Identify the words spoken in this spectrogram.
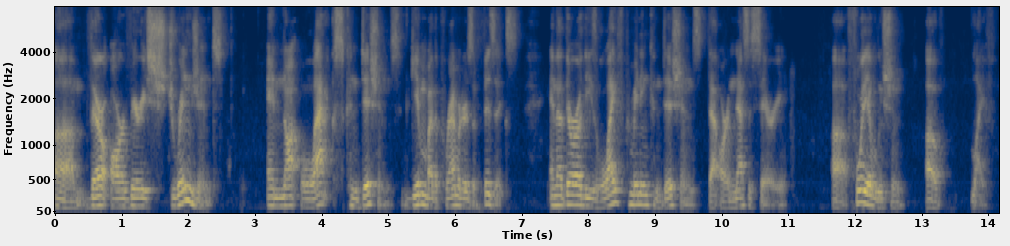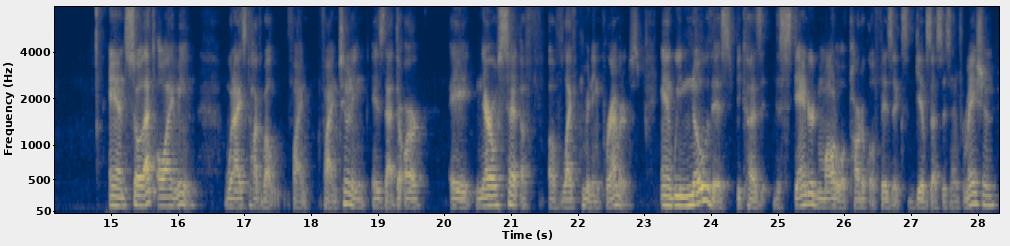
um, there are very stringent and not lax conditions given by the parameters of physics, and that there are these life permitting conditions that are necessary uh, for the evolution of life. And so that's all I mean when I talk about fine fine tuning is that there are a narrow set of, of life permitting parameters. And we know this because the standard model of particle physics gives us this information.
